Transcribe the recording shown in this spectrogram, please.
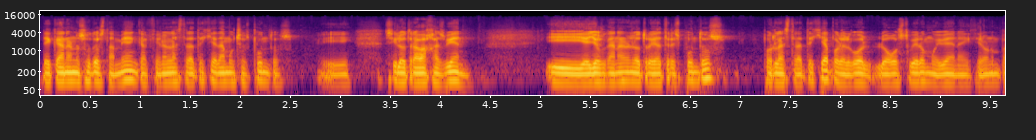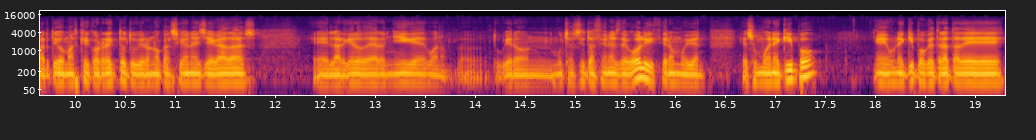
de cara a nosotros también, que al final la estrategia da muchos puntos. Y si lo trabajas bien. Y ellos ganaron el otro día tres puntos por la estrategia, por el gol. Luego estuvieron muy bien, eh, hicieron un partido más que correcto, tuvieron ocasiones, llegadas. eh, El larguero de Aroñigue, bueno, eh, tuvieron muchas situaciones de gol y hicieron muy bien. Es un buen equipo, eh, un equipo que trata de,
